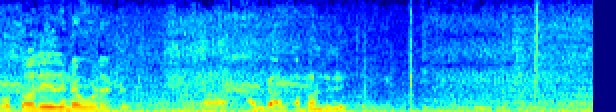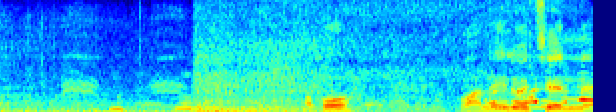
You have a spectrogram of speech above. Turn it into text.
മൊത്തം ഇതിന്റെ കൂടെ ഇട്ട്. അപ്പുറത്തില്ലേ അപ്പോൾ വലയിൽ വെച്ച് തന്നെ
